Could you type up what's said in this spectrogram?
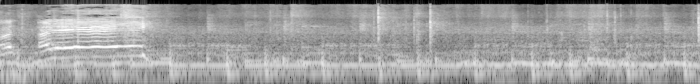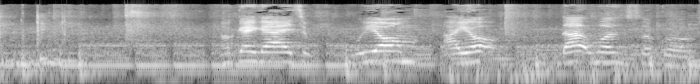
Hadi. Okay, guys, we um, I hope that was so close.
